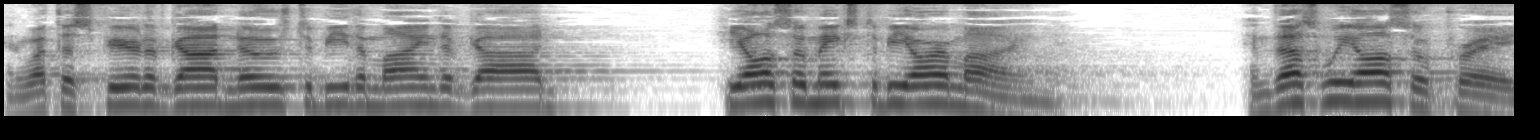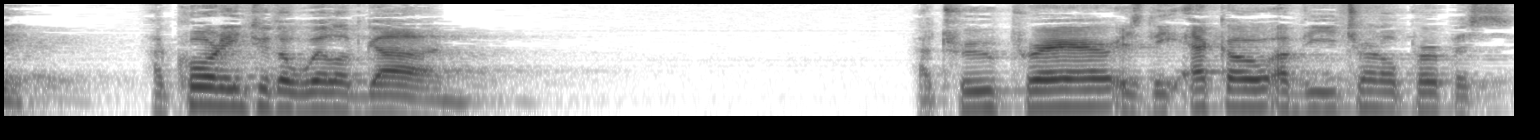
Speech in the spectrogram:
And what the Spirit of God knows to be the mind of God, He also makes to be our mind. And thus we also pray according to the will of God. A true prayer is the echo of the eternal purpose.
